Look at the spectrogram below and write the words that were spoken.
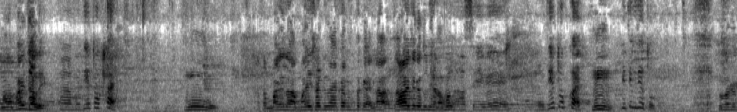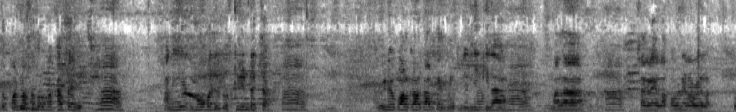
मला माहीत झालंय. हा मग देतो काय? हम्म. आता माईला माईसाठी नाही करायचं तर काय? ला जाळायचं का दुनियाला मग? असे वे मग देतो काय? हम्म. किती देतो? तुला देतो पन्नास हजार रुपये खर्च आहे हा. आणि एक मोबाईल देतो स्क्रीन टचचा हा. व्हिडिओ कॉल कर करता येईल तुला तुझ्या लेकीला हा. मला हा. सगळ्याला पाहुणे रावळ्याला. तू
